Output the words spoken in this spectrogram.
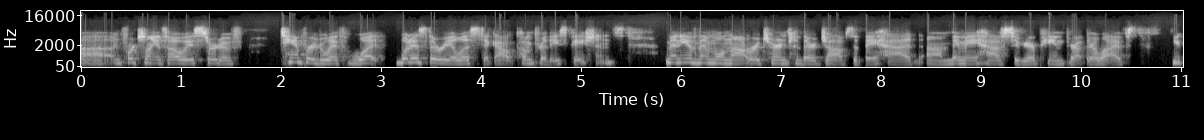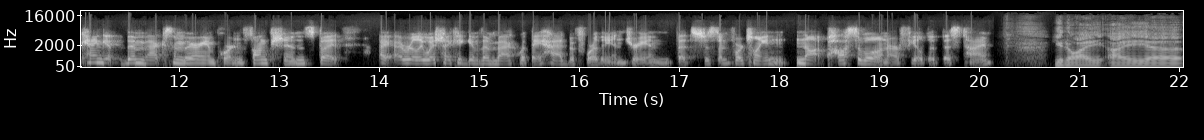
uh, unfortunately, it's always sort of tampered with what what is the realistic outcome for these patients? Many of them will not return to their jobs that they had. Um, they may have severe pain throughout their lives. You can get them back some very important functions but I, I really wish i could give them back what they had before the injury and that's just unfortunately not possible in our field at this time. You know i i uh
